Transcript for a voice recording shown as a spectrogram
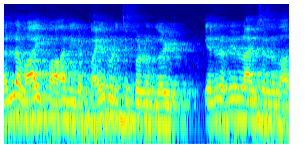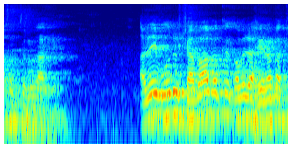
நல்ல வாய்ப்பாக நீங்கள் பயன்படுத்திக் கொள்ளுங்கள் என்று நபீல்லாய் செல்வதாசம் சொல்கிறார்கள் அதே போன்று ஷபாபக்க கவித ஹிரமக்க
